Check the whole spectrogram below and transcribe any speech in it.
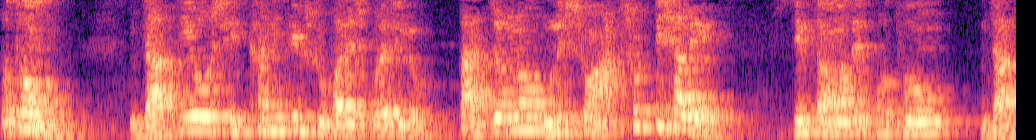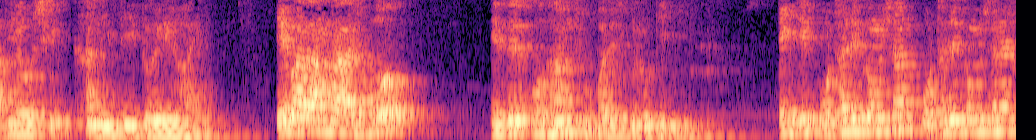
প্রথম জাতীয় শিক্ষানীতির সুপারিশ করেছিল। তার জন্য উনিশশো আটষট্টি সালে কিন্তু আমাদের প্রথম জাতীয় শিক্ষানীতি তৈরি হয়। এবার আমরা আসব এদের প্রধান সুপারিশগুলো কি কি? এই যে কোঠারি কমিশন, কোঠারি কমিশনের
